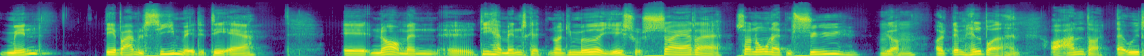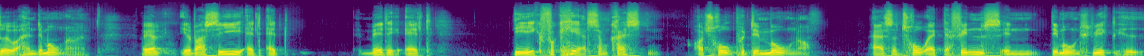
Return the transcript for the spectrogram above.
men det jeg bare vil sige med det, det er, øh, når man, øh, de her mennesker, når de møder Jesus, så er der så er nogle af dem syge, mm-hmm. jo, og dem helbreder han, og andre, der uddriver han dæmonerne. Og jeg, jeg vil bare sige, at, at med det, at det er ikke forkert som kristen at tro på dæmoner. Altså tro, at der findes en dæmonisk virkelighed.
